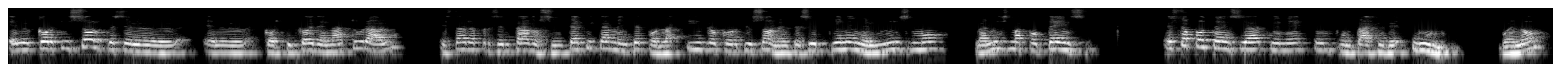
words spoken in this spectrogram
El cortisol, que es el, el corticoide natural, está representado sintéticamente por la hidrocortisona, es decir, tienen el mismo, la misma potencia. Esta potencia tiene un puntaje de 1. Bueno,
